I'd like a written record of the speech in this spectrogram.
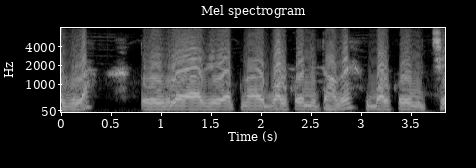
এগুলা। তো এগুলো আগে আপনার বল করে নিতে হবে। বল করে নিচ্ছি।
